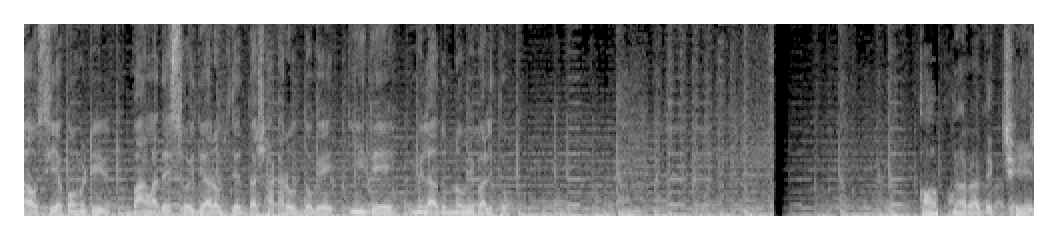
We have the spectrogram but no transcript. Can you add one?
গাউসিয়া কমিটির বাংলাদেশ সৌদি আরব জেদ্দা শাখার উদ্যোগে ঈদে মিলাদুন্নবী পালিত। আপনারা দেখছেন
